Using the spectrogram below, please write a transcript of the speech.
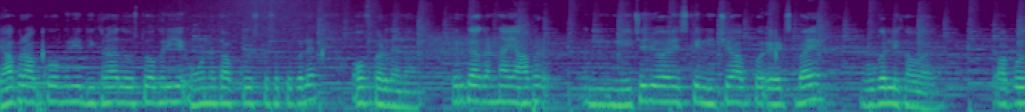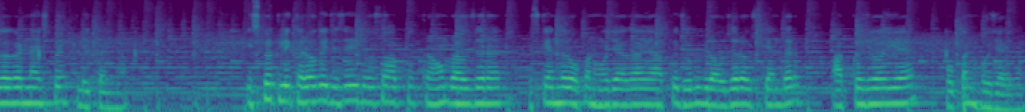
यहाँ पर आपको अगर ये दिख रहा है दोस्तों, अगर ये ऑन है तो आपको इसको सबसे पहले ऑफ़ कर देना है। फिर क्या करना है, यहाँ पर नीचे जो है, इसके नीचे आपको एड्स बाय गूगल लिखा हुआ है। तो आपको क्या करना है, इस पर क्लिक करना है। इस पर क्लिक करोगे, जैसे ही दोस्तों आपको क्राउन ब्राउज़र है, उसके अंदर ओपन हो जाएगा, या आपके जो भी ब्राउज़र है, उसके अंदर आपका जो है ये ओपन हो जाएगा।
